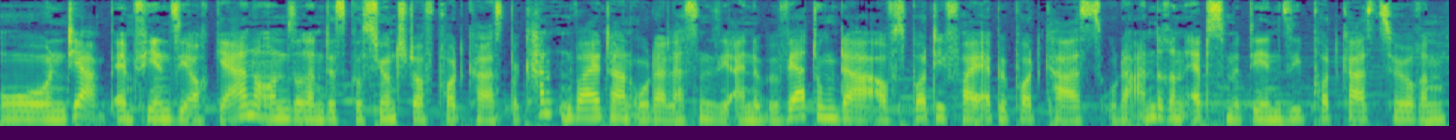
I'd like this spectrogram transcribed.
Und ja, empfehlen Sie auch gerne unseren Diskussionsstoff-Podcast Bekannten weiter oder lassen Sie eine Bewertung da auf Spotify, Apple Podcasts oder anderen Apps, mit denen Sie Podcasts hören.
